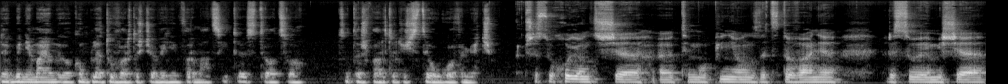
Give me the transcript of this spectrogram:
jakby nie mają tego kompletu wartościowych informacji. To jest to, co, co też warto gdzieś z tyłu głowy mieć. Przysłuchując się e, tym opiniom, zdecydowanie rysuje mi się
